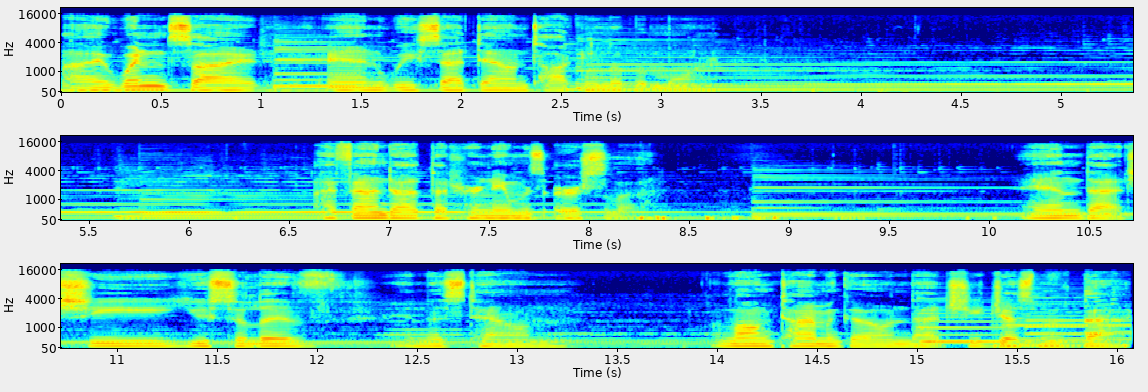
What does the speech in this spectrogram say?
I went inside and we sat down talking a little bit more. I found out that her name was Ursula and that she used to live in this town a long time ago and that she just moved back.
